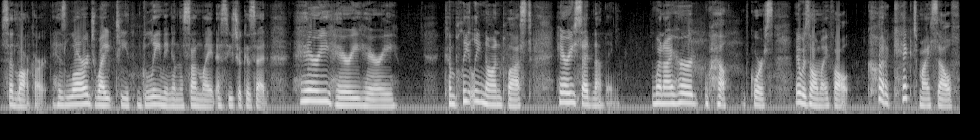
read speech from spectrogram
said Lockhart, his large white teeth gleaming in the sunlight as he shook his head. Harry, Harry, Harry. Completely nonplussed, Harry said nothing. When I heard, well, of course, it was all my fault. Could have kicked myself.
